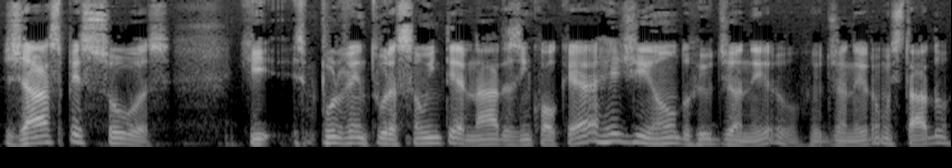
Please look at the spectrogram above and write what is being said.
Já as pessoas que, porventura, são internadas em qualquer região do Rio de Janeiro, o Rio de Janeiro é um estado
